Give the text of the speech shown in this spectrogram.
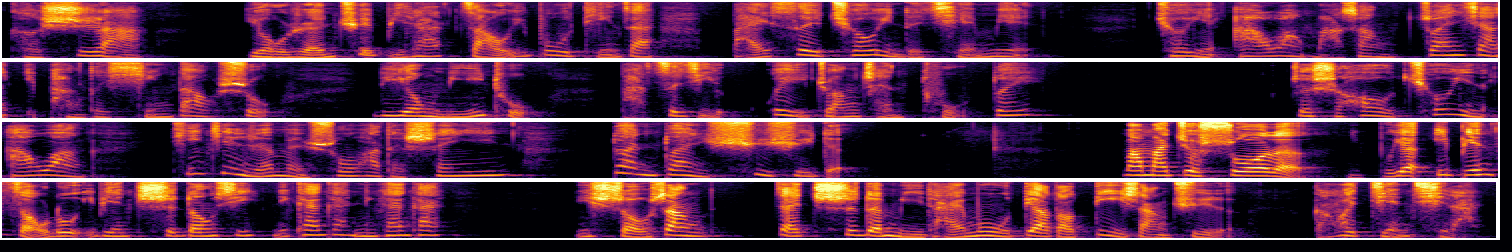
可是啊，有人却比他早一步停在白色蚯蚓的前面。蚯蚓阿旺马上钻向一旁的行道树，利用泥土把自己伪装成土堆。这时候，蚯蚓阿旺听见人们说话的声音，断断续续的。妈妈就说了：“你不要一边走路一边吃东西。你看看，你看看，你手上。”在吃的米苔木掉到地上去了，赶快捡起来。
